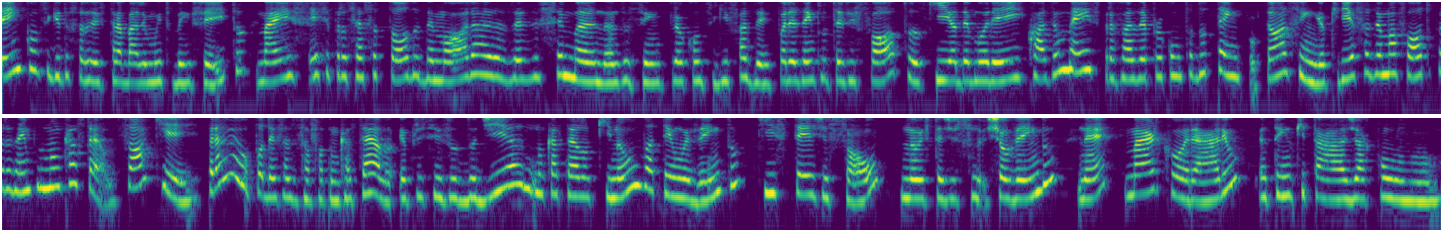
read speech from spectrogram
tem conseguido fazer esse trabalho muito bem feito, mas esse processo todo demora às vezes semanas assim para eu conseguir fazer. Por exemplo, teve fotos que eu demorei quase um mês para fazer por conta do tempo. Então assim, eu queria fazer uma foto, por exemplo, num castelo. Só que para eu poder fazer essa foto num castelo, eu preciso do dia no castelo que não vai ter um evento, que esteja sol, não esteja chovendo, né? Marco horário, eu tenho que estar tá já com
